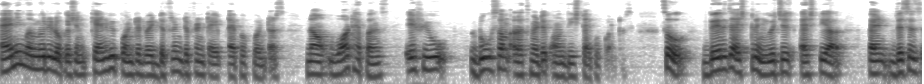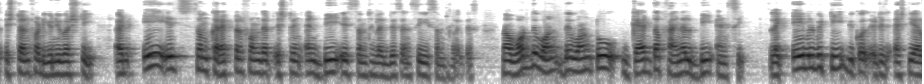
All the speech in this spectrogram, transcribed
any memory location can be pointed by different different type, type of pointers. Now what happens if you do some arithmetic on these type of pointers? So there is a string which is str and this is Stanford University and A is some character from that string and B is something like this and C is something like this. Now what they want, they want to get the final B and C like a will be t because it is str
